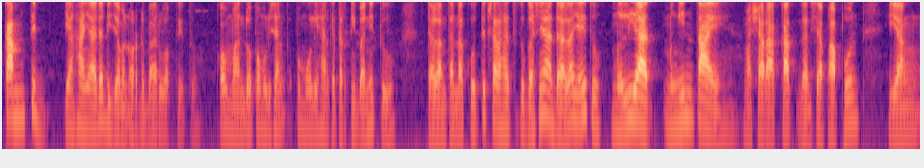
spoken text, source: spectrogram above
Kopkamtib yang hanya ada di zaman Orde Baru waktu itu. Komando pemulihan pemulihan ketertiban itu dalam tanda kutip salah satu tugasnya adalah yaitu melihat, mengintai masyarakat dan siapa pun yang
